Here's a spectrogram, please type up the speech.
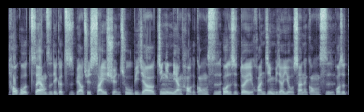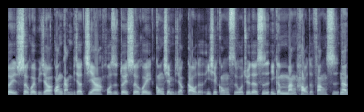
透过这样子的一个指标去筛选出比较经营良好的公司，或者是对环境比较友善的公司，或是对社会比较观感比较佳，或是对社会贡献比较高的一些公司，我觉得是一个蛮好的方式。那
